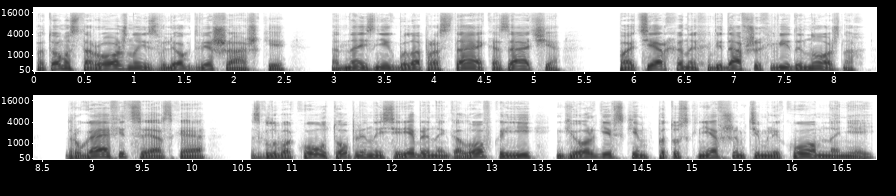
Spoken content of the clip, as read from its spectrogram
Потом осторожно извлек две шашки. Одна из них была простая, казачья, потерханных, видавших виды ножнах, другая офицерская, с глубоко утопленной серебряной головкой и георгиевским потускневшим темляком на ней,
